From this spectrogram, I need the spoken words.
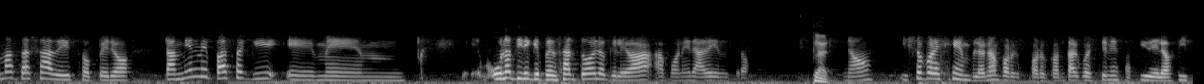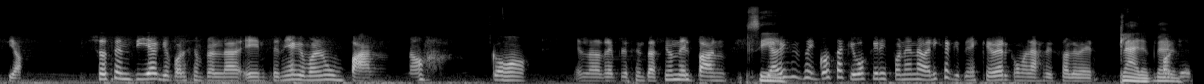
más allá de eso, pero también me pasa que eh, me, mm, uno tiene que pensar todo lo que le va a poner adentro. Claro. ¿No? Y yo, por ejemplo, ¿no? Por, por contar cuestiones así del oficio, yo sentía que, por ejemplo, la, eh, tenía que poner un pan, ¿no? Como en la representación del pan. Y a veces hay cosas que vos querés poner en la valija que tenés que ver cómo las resolver. Claro, claro. Porque,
